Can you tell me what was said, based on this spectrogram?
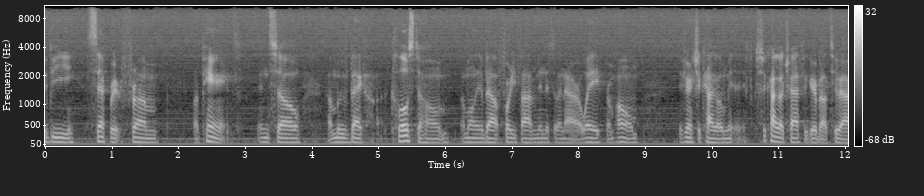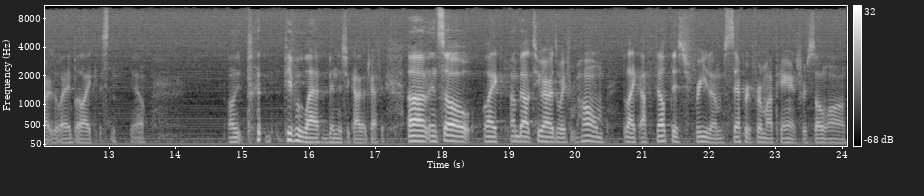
to be separate from my parents. And so I moved back close to home. I'm only about 45 minutes to an hour away from home. If you're in Chicago, Chicago traffic, you're about two hours away. But like, you know, only people who laugh have been to Chicago traffic. Um, and so like, I'm about two hours away from home. But like, I felt this freedom separate from my parents for so long,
